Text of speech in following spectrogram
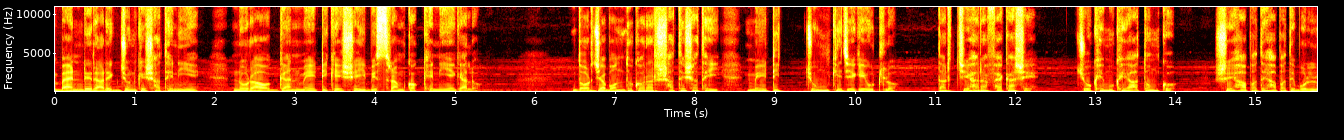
ব্যান্ডের আরেকজনকে সাথে নিয়ে নোরা অজ্ঞান মেয়েটিকে সেই বিশ্রাম কক্ষে নিয়ে গেল। দরজা বন্ধ করার সাথে সাথেই মেয়েটি চমকে জেগে উঠল। তার চেহারা ফ্যাকাশে, চোখে মুখে আতঙ্ক। সে হাঁপাতে হাঁপাতে বলল,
